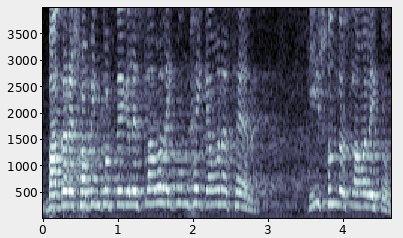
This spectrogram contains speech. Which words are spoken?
বাজারে শপিং করতে গেলে ইসলাম আলাইকুম ভাই, কেমন আছেন? কি সুন্দর ইসলাম আলাইকুম।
